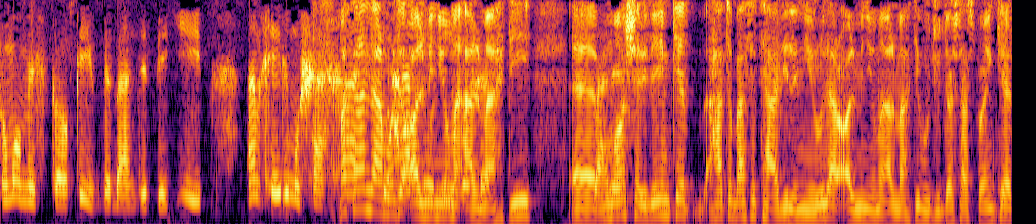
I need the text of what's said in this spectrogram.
شما مصداقی به بنده بگید من خیلی مشخص مثلا در مورد آلومینیوم المهدی ما شنیده ایم که حتی بحث تعدیل نیرو در آلومینیوم المهدی وجود داشته است با اینکه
